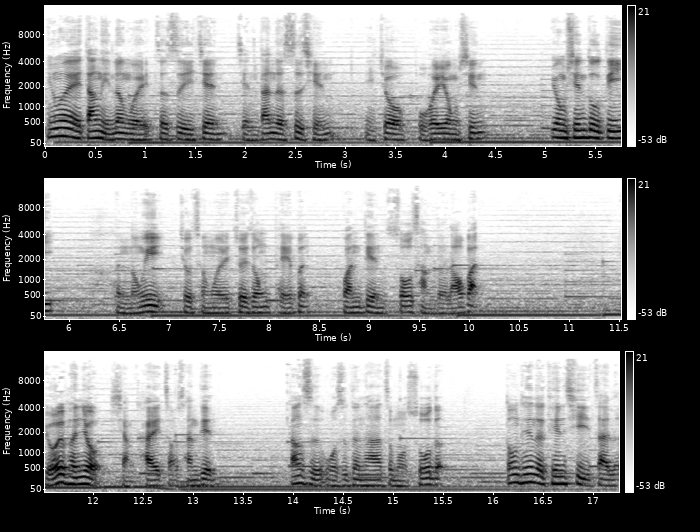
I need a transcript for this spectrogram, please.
因为当你认为这是一件简单的事情，你就不会用心，用心度低，很容易就成为最终赔本、关店收场的老板。有位朋友想开早餐店，当时我是跟他这么说的：冬天的天气再冷，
